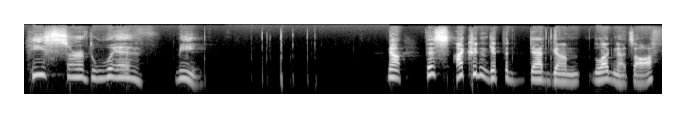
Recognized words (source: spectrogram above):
he served with me. Now, this, I couldn't get the dadgum lug nuts off.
